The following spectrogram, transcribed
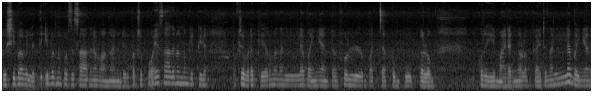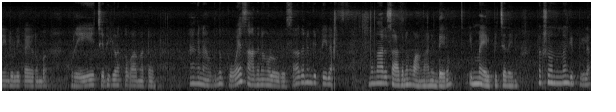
കൃഷിഭവനിലെത്തി. ഇവിടുന്ന് കുറച്ച് സാധനം വാങ്ങാനുണ്ട്. പക്ഷെ പോയ സാധനമൊന്നും കിട്ടിയില്ല. പക്ഷെ ഇവിടെ കയറുമ്പോൾ നല്ല ഭംഗിയാണ് കേട്ടോ ഫുള്ളും പച്ചപ്പും പൂക്കളും കുറേ മരങ്ങളൊക്കെ ആയിട്ട് നല്ല ഭംഗിയാണ് ഇതിന്റെ ഉള്ളിൽ കയറുമ്പോൾ കുറേ ചെടികളൊക്കെ വാങ്ങട്ടോ അങ്ങനെ അവിടുന്ന് പോയ സാധനങ്ങൾ ഒരു സാധനം കിട്ടിയില്ല. മൂന്നാൽ സാധനം വാങ്ങാനുണ്ടേനും ഇമ്മ ഏൽപ്പിച്ചതേനും. പക്ഷെ ഒന്നും കിട്ടിയില്ല.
